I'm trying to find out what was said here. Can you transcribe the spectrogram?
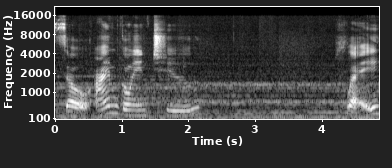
So I'm going to play.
